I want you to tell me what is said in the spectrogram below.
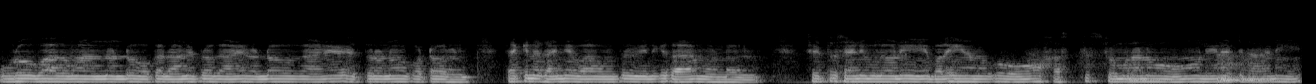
పూర్వ భాగములందు ఒక దానితో గాని రెండవ గాని శత్రువును కొట్టవలను. తక్కిన సైన్య భాగంతో వీనికి సహాయం ఉండవలను. శత్రు సైన్యములోని బలహీనముకు హస్తస్వములను లేనట్టు దానిని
